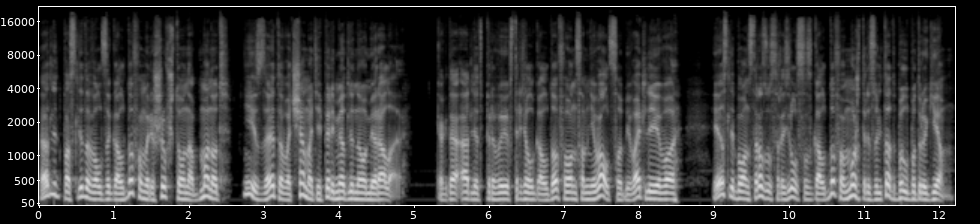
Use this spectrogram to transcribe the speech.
Адлет последовал за Голдофом, решив, что он обманут, и из-за этого Чама теперь медленно умирала. Когда Адлет впервые встретил Голдофа, он сомневался, убивать ли его. Если бы он сразу сразился с Голдофом, может, результат был бы другим.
